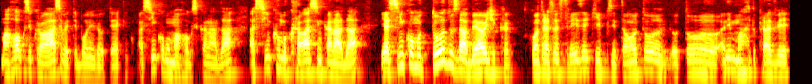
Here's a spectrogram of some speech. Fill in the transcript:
Marrocos e Croácia vai ter bom nível técnico, assim como Marrocos e Canadá, assim como Croácia e Canadá, e assim como todos da Bélgica contra essas três equipes. Então eu tô, eu tô animado para ver,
